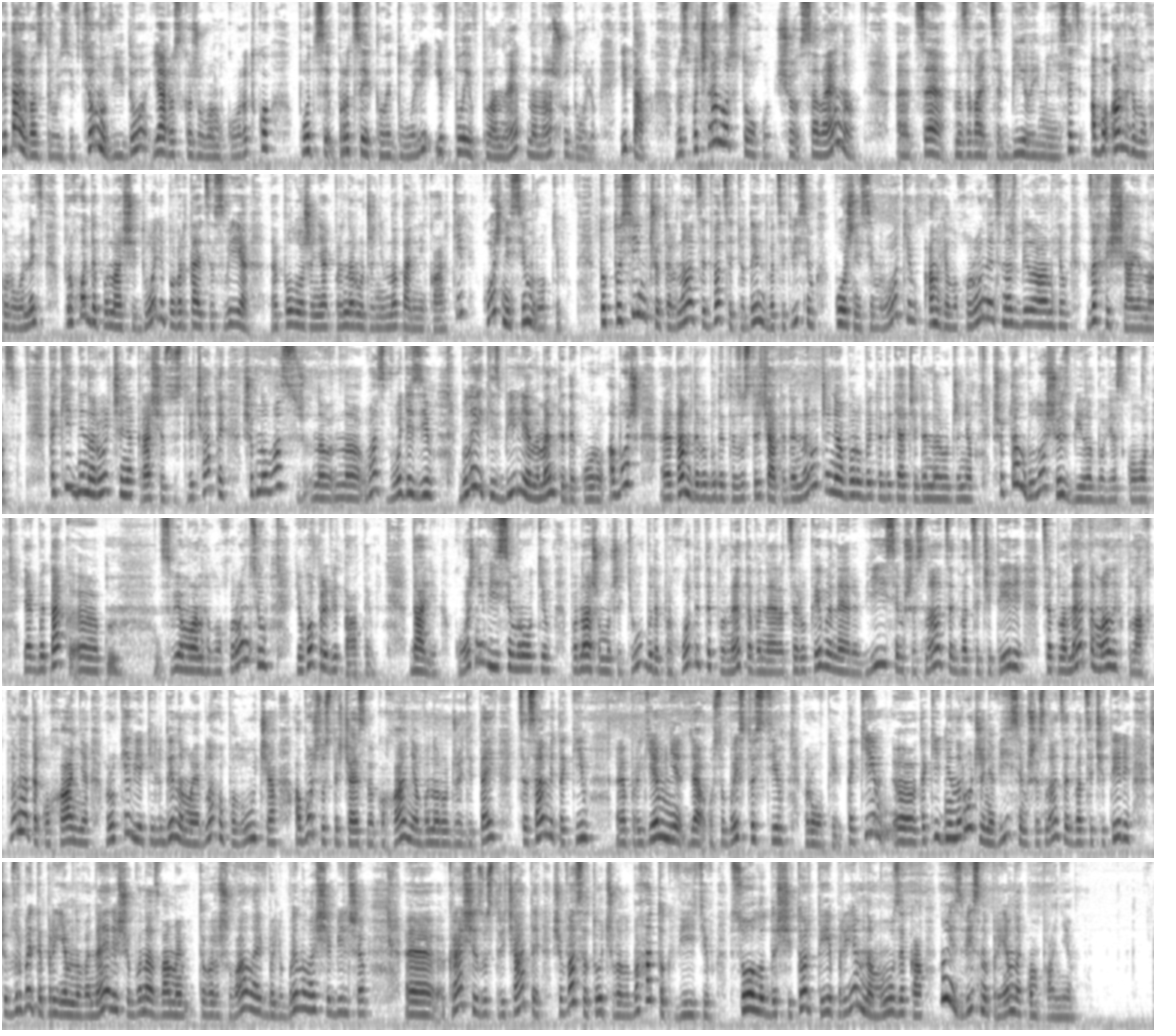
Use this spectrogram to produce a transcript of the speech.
Вітаю вас, друзі! В цьому відео я розкажу вам коротко про цикли долі і вплив планет на нашу долю. І так, розпочнемо з того, що Селена е, це називається білий місяць або ангел-охоронець, проходить по нашій долі, повертається в своє е, положення як при народженні в натальній карті кожні 7 років. Тобто 7, 14, 21, 28, кожні 7 років ангел-охоронець, наш білий ангел, захищає нас. Такі дні народження краще зустрічати, щоб на вас, на, на вас в одязі були якісь білі елементи декору, або ж е, там, де ви будете зустрічати день народження або робити дитячий день народження, щоб там було щось біле обов'язково. Якби так. Е, Своєму ангелу-охоронцю його привітати. Далі, кожні 8 років по нашому життю буде проходити планета Венера. Це роки Венери 8, 16, 24. Це планета малих благ, планета кохання, роки, в які людина має благополуччя, або ж зустрічає своє кохання, або народжує дітей. Це самі такі е, приємні для особистості роки. Такі, е, такі дні народження 8, 16, 24, щоб зробити приємно Венері, щоб вона з вами товаришувала, якби любила вас ще більше. Е, краще зустрічати, щоб вас оточувало багато квітів, солодощі, торти, приємна музика, ну і, звісно, приємна компанія.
